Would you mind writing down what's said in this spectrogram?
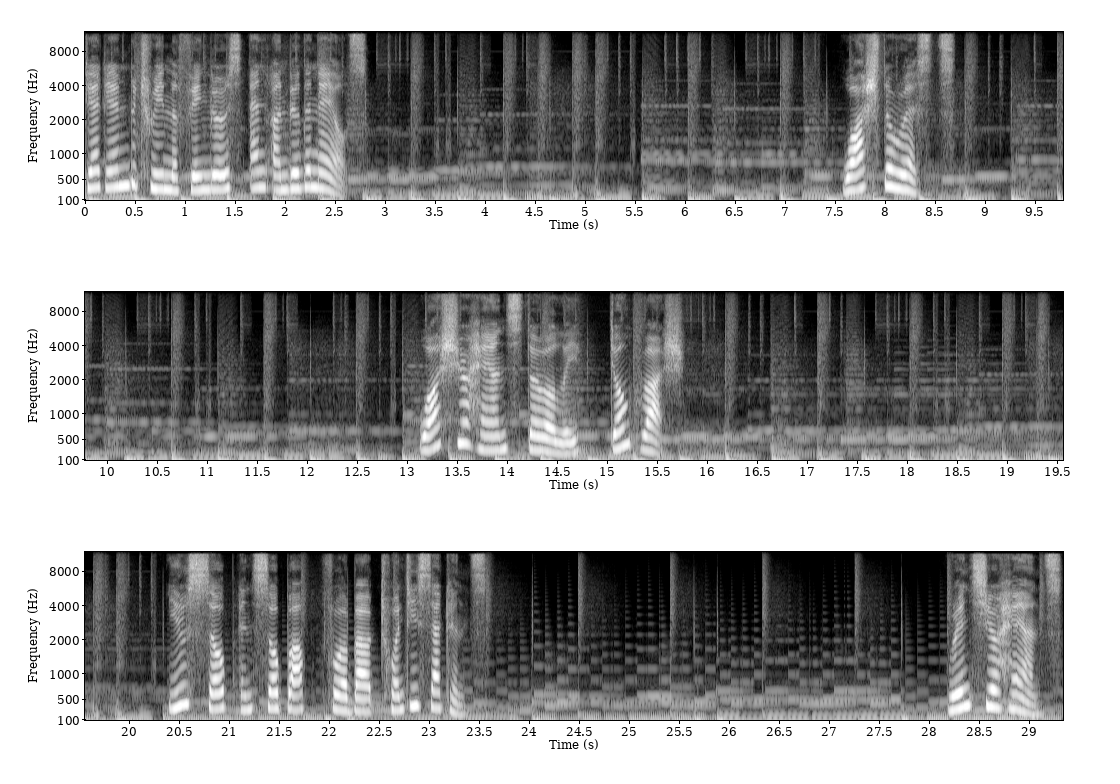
Get in between the fingers and under the nails. Wash the wrists. Wash your hands thoroughly, don't rush. Use soap and soap up for about 20 seconds. Rinse your hands.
